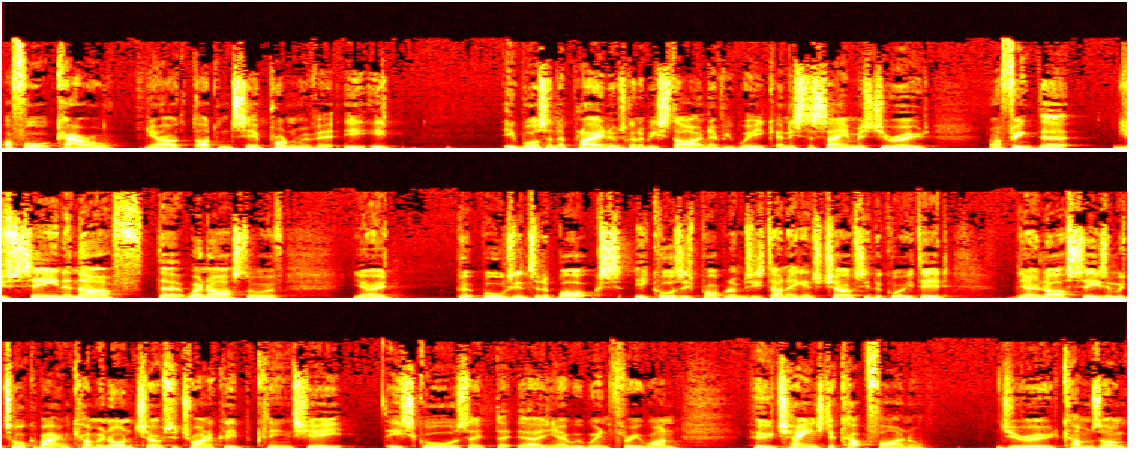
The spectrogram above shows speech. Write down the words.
I thought Carroll, you know, I, I didn't see a problem with it. He, he he wasn't a player that was going to be starting every week, and it's the same as Giroud. I think that you've seen enough that when Arsenal have, you know, put balls into the box, he causes problems. He's done it against Chelsea. Look what he did, you know, last season. We talk about him coming on. Chelsea trying to keep a clean sheet. He scores. Uh, you know, we win three one. Who changed the cup final? Giroud comes on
